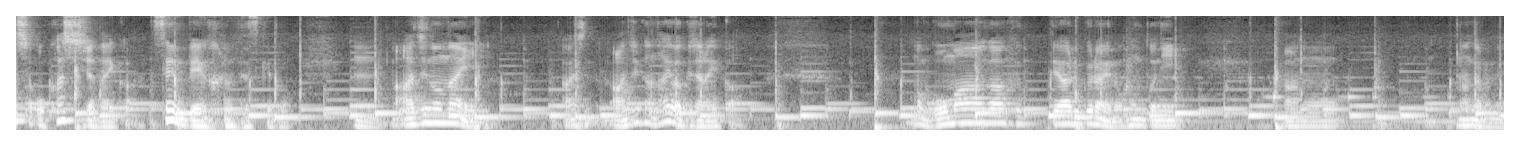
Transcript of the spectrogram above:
子お菓子じゃないか。せんべいがあるんですけど、うん、味のない味味がないわけじゃないか、まあ、ごまが振ってあるぐらいの本当にあのなんだろうね。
